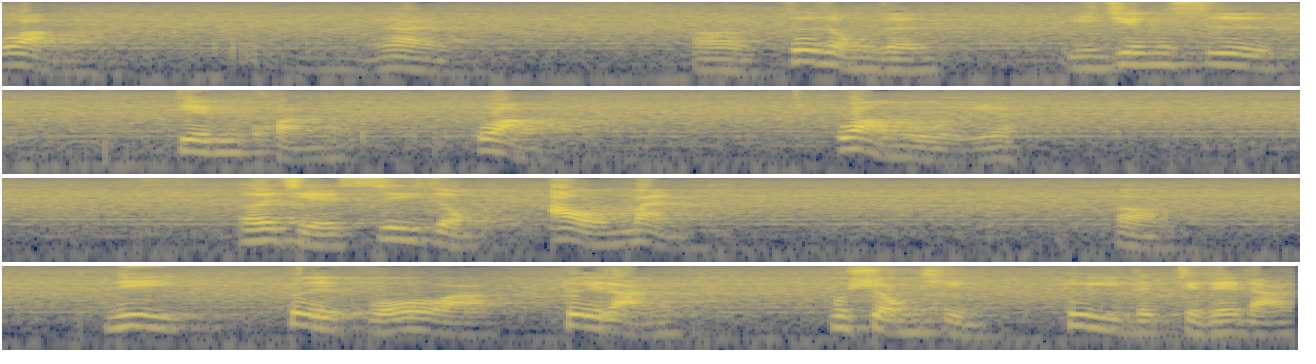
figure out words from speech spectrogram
妄，你看啊，这种人已经是癫狂妄妄为啊，而且是一种傲慢啊，你。对佛法，对人不相信；对的一个人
